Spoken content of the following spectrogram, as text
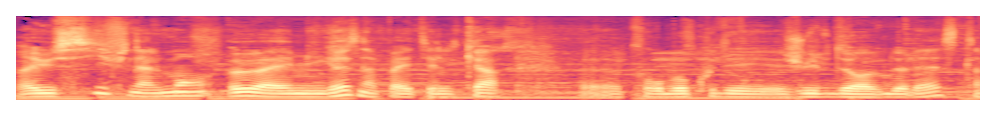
réussi finalement, eux, à émigrer. Ce n'a pas été le cas pour beaucoup des juifs d'Europe de l'Est.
